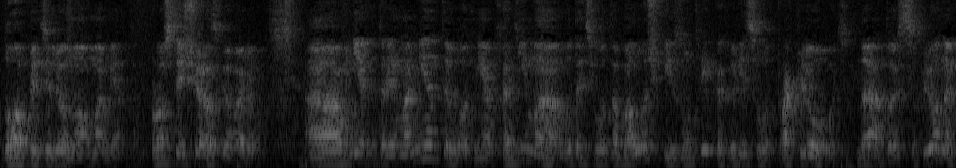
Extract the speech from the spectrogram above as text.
до определенного момента. Просто еще раз говорю, а, в некоторые моменты вот, необходимо вот эти вот оболочки изнутри, как говорится, вот проклевывать. Да? То есть цыпленок,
